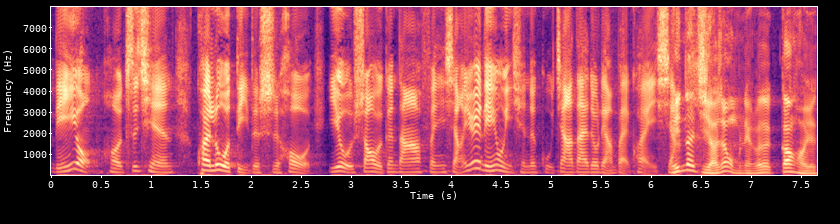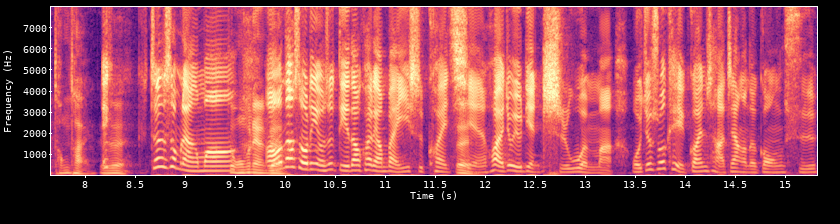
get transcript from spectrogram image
联咏哈之前快落底的时候，也有稍微跟大家分享，因为联咏以前的股价大概都两百块以下。诶，那集好像我们两个刚好也同台，对不对？真的是我们两个吗？我们两个。哦，那时候联咏是跌到快两百一十块钱，后来就有点持稳嘛。我就说可以观察这样的公司，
